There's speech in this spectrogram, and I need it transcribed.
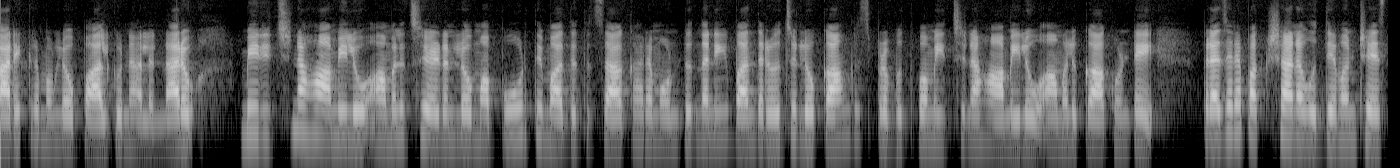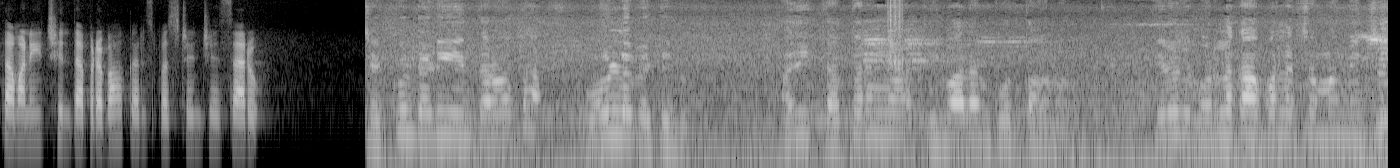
కార్యక్రమంలో పాల్గొనాలన్నారు. మీరిచ్చిన హామీలు అమలు చేయడంలో మా పూర్తి మద్దతు సహకారం ఉంటుందని వంద రోజుల్లో కాంగ్రెస్ ప్రభుత్వం ఇచ్చిన హామీలు అమలు కాకుంటే ప్రజల పక్షాన ఉద్యమం చేస్తామని చింత ప్రభాకర్ స్పష్టం చేశారు. చెక్కులు రెడీ అయిన తర్వాత ఓల్డ్లో పెట్టిండు అది తత్వరంగా ఇవ్వాలని కోరుతా ఉన్నాను. ఈరోజు గొర్రెల కాపర్లకు సంబంధించి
